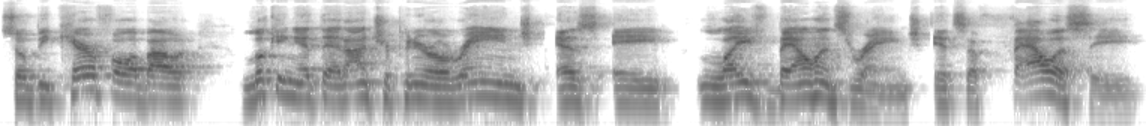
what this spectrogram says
So be careful about looking at that entrepreneurial range as a life balance range. It's a fallacy.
